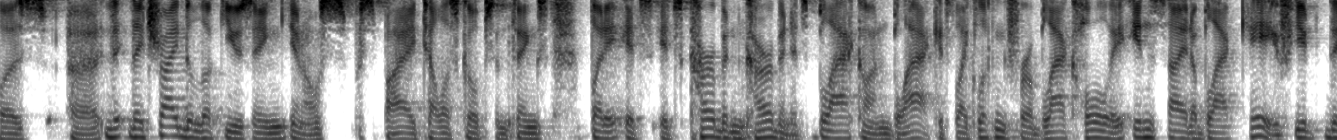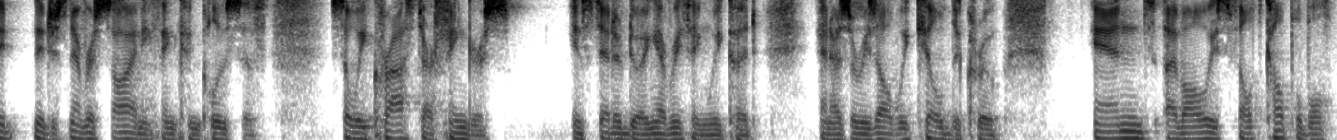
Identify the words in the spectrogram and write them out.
was uh, they, they, tried to look using you know spy telescopes and things, but it, it's it's carbon carbon. It's black on black. It's like looking for a black hole inside a black cave. You, they they just never saw anything conclusive. So we crossed our fingers instead of doing everything we could, and as a result, we killed the crew. And I've always felt culpable.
